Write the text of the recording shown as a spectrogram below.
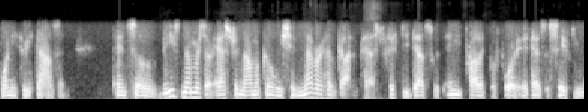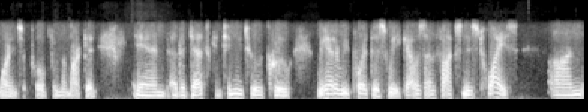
23,000. And so these numbers are astronomical. We should never have gotten past 50 deaths with any product before it has a safety warnings are pulled from the market. And uh, the deaths continue to accrue. We had a report this week. I was on Fox News twice on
